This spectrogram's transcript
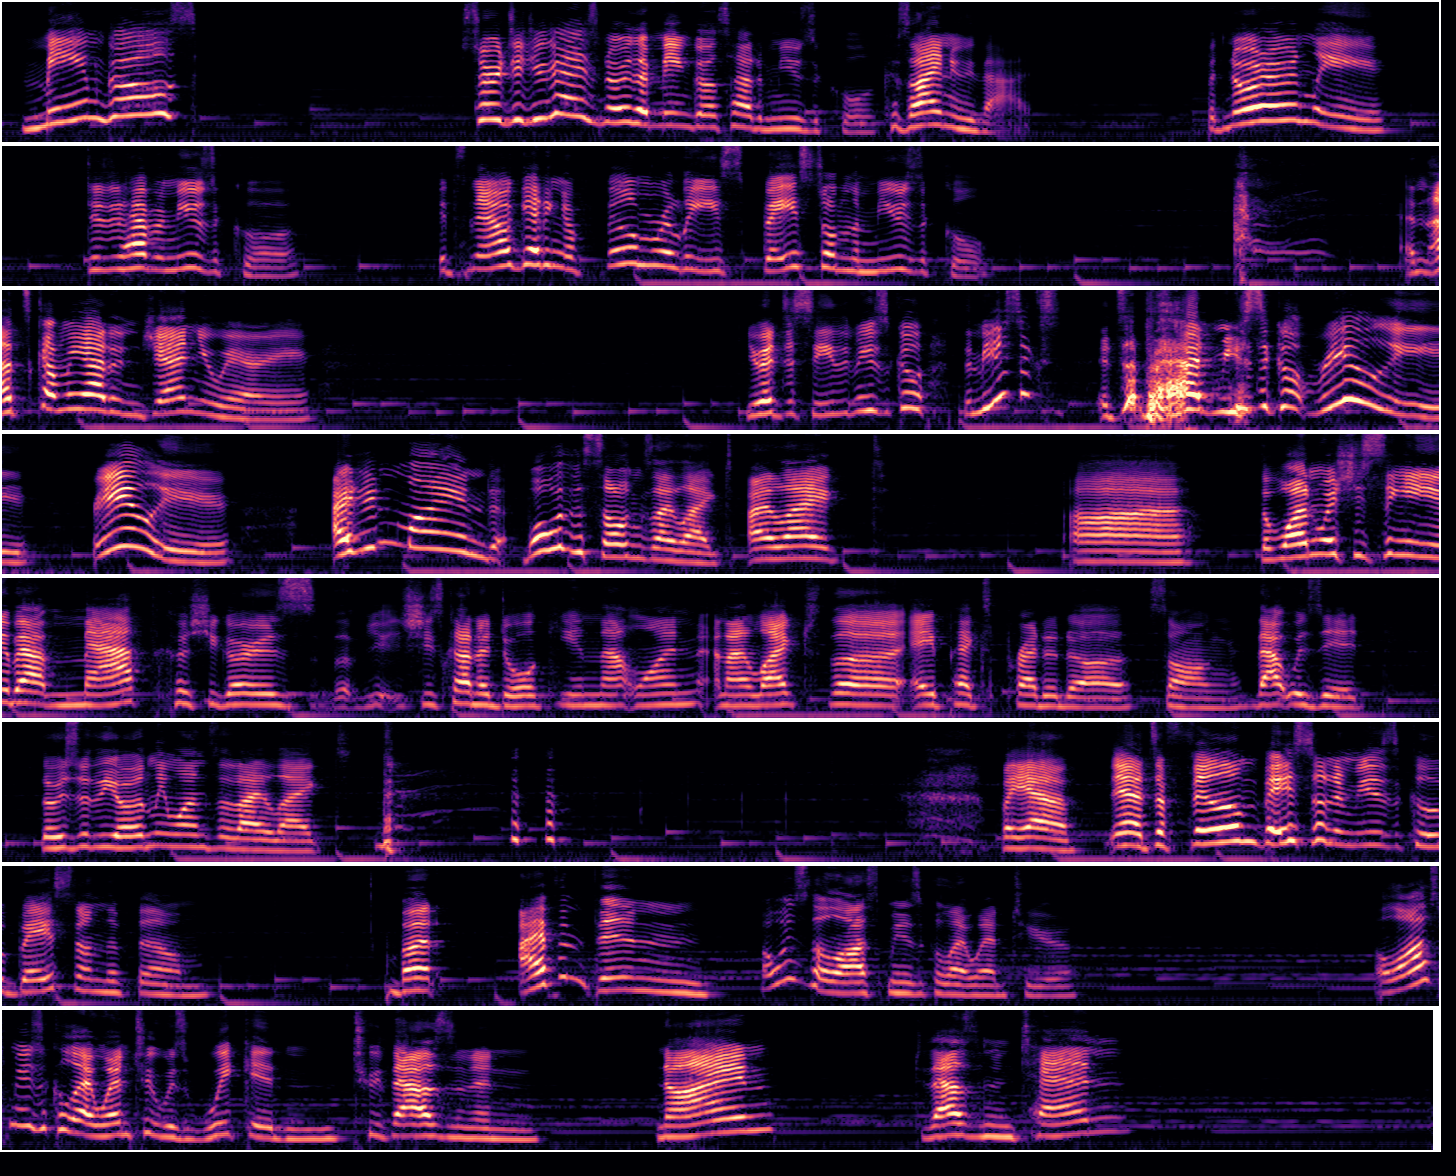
Mean Girls so did you guys know that Mean Girls had a musical? Because I knew that. But not only did it have a musical, it's now getting a film release based on the musical. And that's coming out in January. You had to see the musical? The music's... It's a bad musical? Really? Really? I didn't mind... What were the songs I liked? I liked... Uh... The one where she's singing about math because she goes, she's kind of dorky in that one. And I liked the Apex Predator song. That was it. Those are the only ones that I liked. but yeah, yeah, it's a film based on a musical based on the film. But I haven't been, what was the last musical I went to? The last musical I went to was Wicked in 2009, 2010.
